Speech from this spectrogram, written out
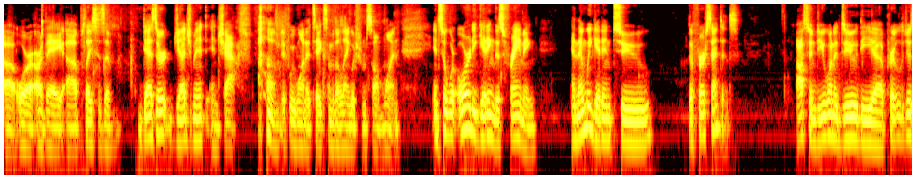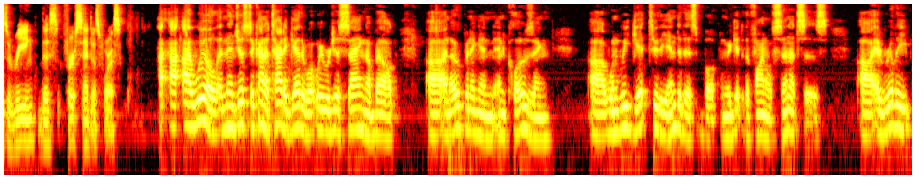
Uh, or are they uh, places of desert, judgment, and chaff, um, if we want to take some of the language from Psalm 1? And so we're already getting this framing. And then we get into the first sentence. Austin, do you want to do the uh, privileges of reading this first sentence for us? I, I, will. And then just to kind of tie together what we were just saying about uh, an opening and, and closing, uh, when we get to the end of this book, when we get to the final sentences, uh, it really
